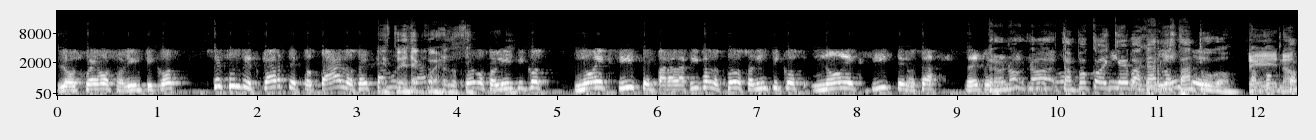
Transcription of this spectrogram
los Juegos Olímpicos, es un descarte total. O sea, está muy Estoy de claro que los Juegos Olímpicos no existen. Para la FIFA los Juegos Olímpicos no existen. O sea, pero no, no, tampoco hay que bajarlos tanto, Hugo. Sí, tampoco, no, tampoco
